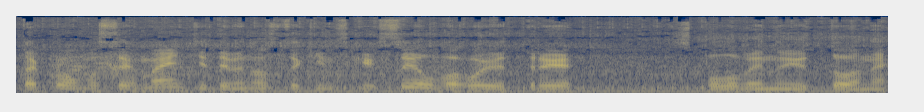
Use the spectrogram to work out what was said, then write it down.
В такому сегменті 90 кінських сил вагою 3,5 тонни.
